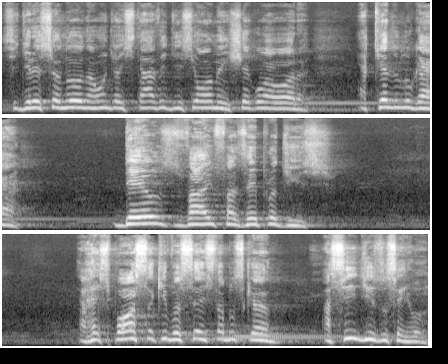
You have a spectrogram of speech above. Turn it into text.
se direcionou na onde eu estava e disse: Homem, chegou a hora. Aquele lugar, Deus vai fazer prodígio. A resposta que você está buscando, assim diz o Senhor.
